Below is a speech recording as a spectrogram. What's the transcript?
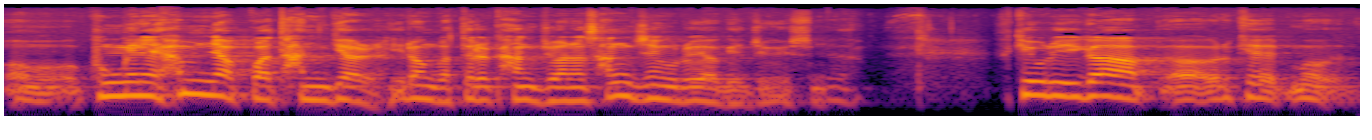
어, 국민의 협력과 단결 이런 것들을 강조하는 상징으로 여겨지고 있습니다. 특히 우리가 어, 이렇게 뭐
